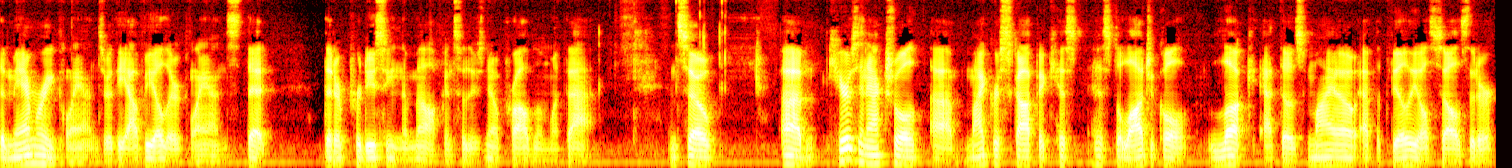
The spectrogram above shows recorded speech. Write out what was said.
the mammary glands or the alveolar glands that that are producing the milk, and so there's no problem with that. And so um, here's an actual uh, microscopic hist histological look at those myoepithelial cells that are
